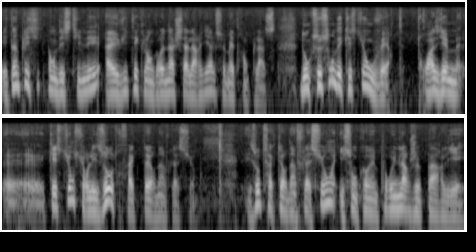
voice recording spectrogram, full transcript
est implicitement destiné à éviter que l'engrenage salarial se mette en place. Donc ce sont des questions ouvertes. Troisième euh, question sur les autres facteurs d'inflation. Les autres facteurs d'inflation, ils sont quand même pour une large part liés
